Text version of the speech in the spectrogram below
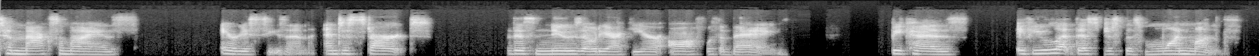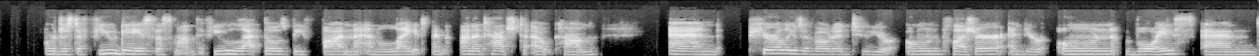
to maximize Aries season and to start this new zodiac year off with a bang because if you let this just this one month or just a few days this month, if you let those be fun and light and unattached to outcome and purely devoted to your own pleasure and your own voice and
